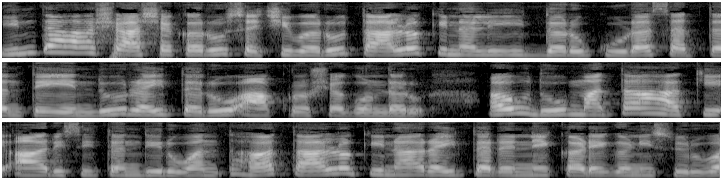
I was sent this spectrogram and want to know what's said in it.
ಇಂತಹ ಶಾಸಕರು ಸಚಿವರು ತಾಲೂಕಿನಲ್ಲಿ ಇದ್ದರೂ ಕೂಡ ಸತ್ತಂತೆ ಎಂದು ರೈತರು ಆಕ್ರೋಶಗೊಂಡರು. ಹೌದು ಮತ ಹಾಕಿ ಆರಿಸಿ ತಂದಿರುವಂತಹ ತಾಲೂಕಿನ ರೈತರನ್ನೇ ಕಡೆಗಣಿಸಿರುವ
